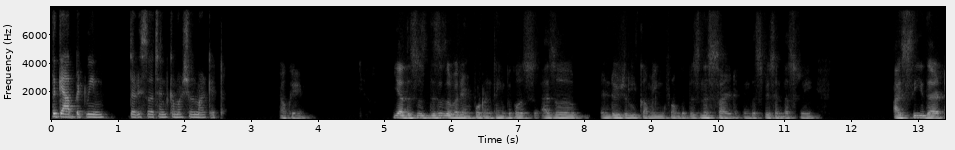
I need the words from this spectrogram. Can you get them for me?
the gap between the research and commercial market. Okay. Yeah this is this is a very important thing because as a individual coming from the business side in the space industry i see that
